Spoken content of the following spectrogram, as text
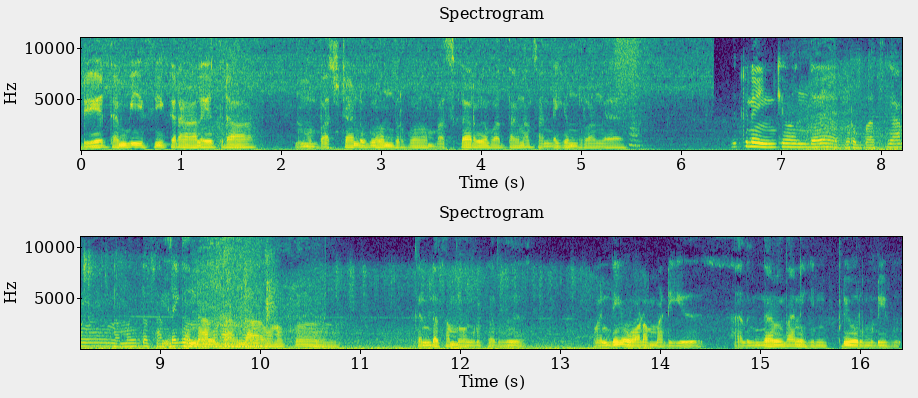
டேய் தம்பி சீக்கிரம் ஆளை ஏத்துடா நம்ம பஸ் ஸ்டாண்டுக்குள்ள வந்திருக்கோம். பஸ்காரங்க பார்த்தாங்கன்னா சண்டைக்கு வந்துடுவாங்க இதுக்குள்ள இங்கே வந்த அப்புறம் பஸ்காரங்க நம்மகிட்ட சண்டைக்கு சொன்னால்தான் வந்தாங்க உனக்கும் எந்த சம்பளம் கொடுக்கறது. வண்டியும் ஓட மாட்டேங்குது. அதுக்கு தான் எனக்கு இப்படி ஒரு முடிவு.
